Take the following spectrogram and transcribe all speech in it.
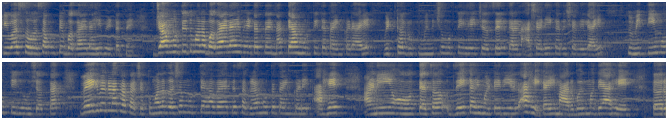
किंवा सहसा कुठे बघायलाही भेटत नाही ज्या मूर्ती तुम्हाला बघायलाही भेटत नाहीत ना त्या मूर्ती त्या ताईंकडे आहेत. विठ्ठल रुक्मिणीची मूर्ती घ्यायची असेल कारण आषाढी एकादशी आलेली आहे. तुम्ही ती मूर्ती घेऊ शकतात. वेगवेगळ्या प्रकारच्या तुम्हाला जशा मूर्त्या हव्या आहेत त्या सगळ्या मूर्त्या ताईंकडे आहेत. आणि त्याचं जे काही मटेरियल आहे काही मार्बलमध्ये आहेत तर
